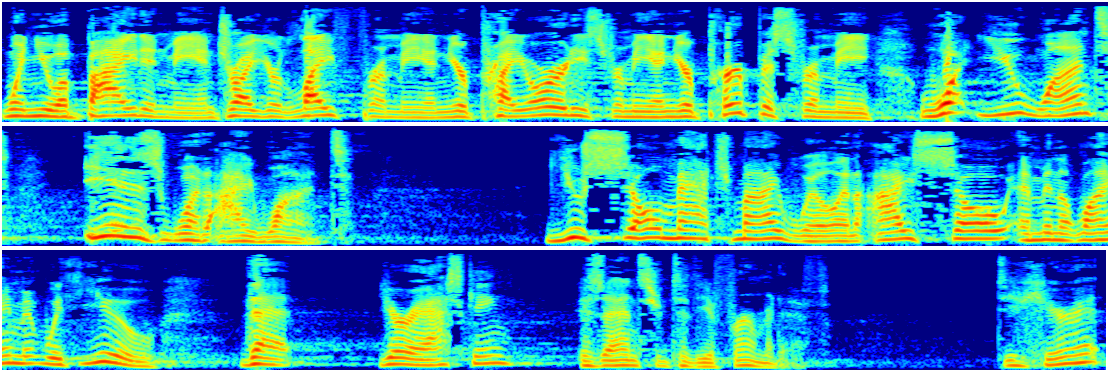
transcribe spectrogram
when you abide in me and draw your life from me and your priorities from me and your purpose from me, what you want is what I want. You so match my will and I so am in alignment with you that you're asking is answered to the affirmative. Do you hear it?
